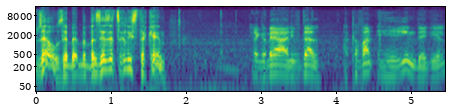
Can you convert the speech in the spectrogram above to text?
זהו, זה, בזה זה צריך להסתכם. לגבי הנבדל, הכוון הרים דגל,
